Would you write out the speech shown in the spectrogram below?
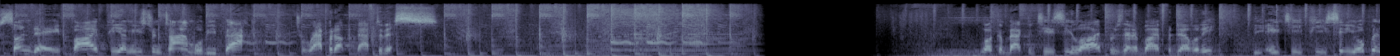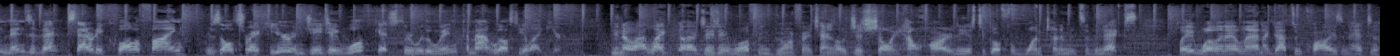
Sunday, 5 p.m. Eastern Time. We'll be back to wrap it up after this. Welcome back to TC Live, presented by Fidelity. The ATP City Open men's event, Saturday qualifying. Results right here, and JJ Wolf gets through with a win. Kamau, who else do you like here? You know, I like uh, JJ Wolf and Bjorn Fratangelo just showing how hard it is to go from one tournament to the next. Played well in Atlanta, got through qualies, and had to,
